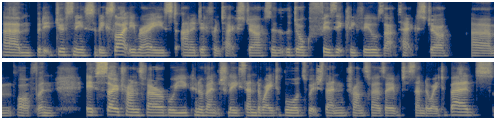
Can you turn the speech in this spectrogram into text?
Um, but it just needs to be slightly raised and a different texture so that the dog physically feels that texture um, off. And it's so transferable. You can eventually send away to boards which then transfers over to send away to beds.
